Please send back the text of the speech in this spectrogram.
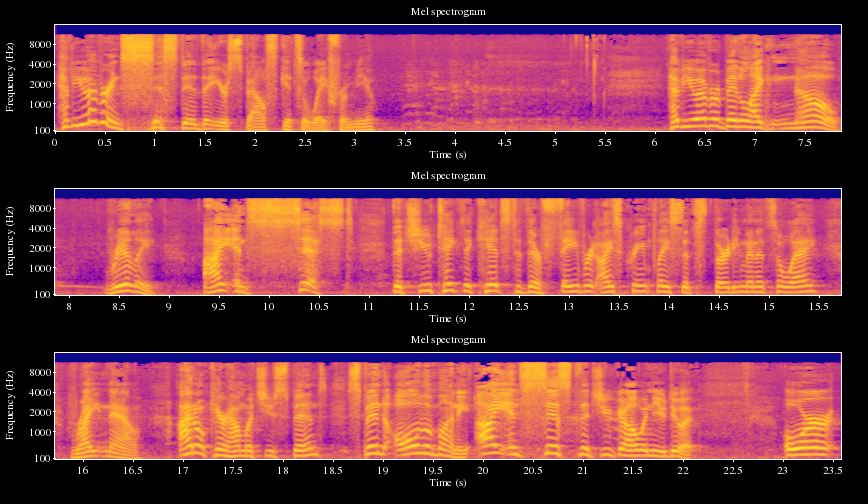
Have you ever insisted that your spouse gets away from you? Have you ever been like, no, Really, I insist that you take the kids to their favorite ice cream place that's 30 minutes away right now. I don't care how much you spend. Spend all the money. I insist that you go and you do it. Or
